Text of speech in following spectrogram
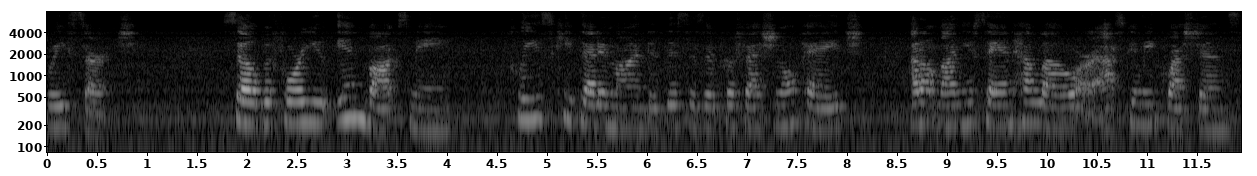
research. So before you inbox me, please keep that in mind that this is a professional page. I don't mind you saying hello or asking me questions,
